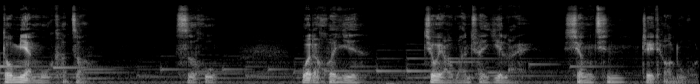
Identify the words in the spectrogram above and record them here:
都面目可憎，似乎我的婚姻。就要完全依赖相亲这条路了。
